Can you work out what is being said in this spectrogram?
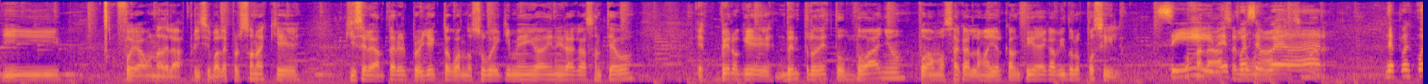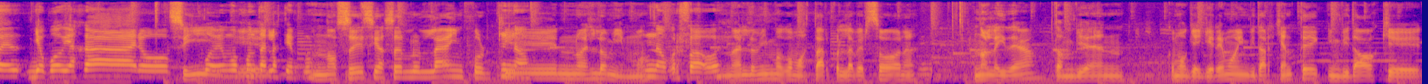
Y fue una de las principales personas que quise levantar el proyecto cuando supe que me iba a venir acá a Santiago. Espero que dentro de estos dos años podamos sacar la mayor cantidad de capítulos posible. Sí, Ojalá después se a la dar. Después puede- yo puedo viajar o Sí, podemos eh, juntar los tiempos. No sé si hacerlo online porque No. no, es lo mismo. No, por favor. No es lo mismo como estar con la persona. No es la idea. También como que queremos invitar gente, invitados que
